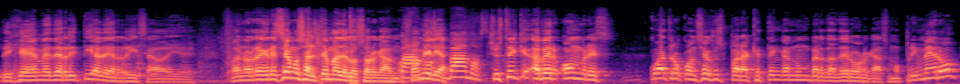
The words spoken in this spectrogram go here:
Dije, me derritía de risa, oye. Bueno, regresemos al tema de los orgasmos. Familia. Vamos. Si usted, a ver, hombres, cuatro consejos para que tengan un verdadero orgasmo. Primero,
